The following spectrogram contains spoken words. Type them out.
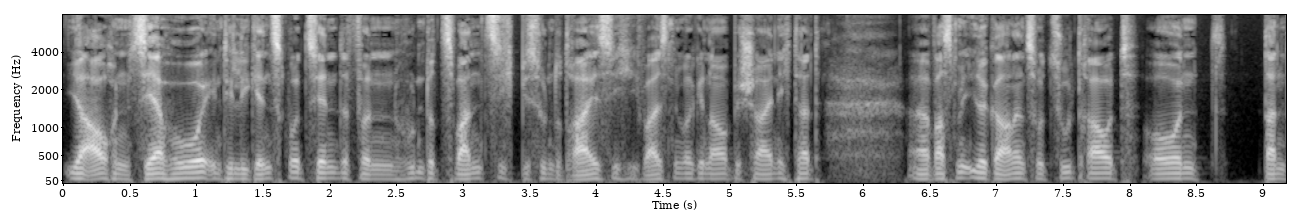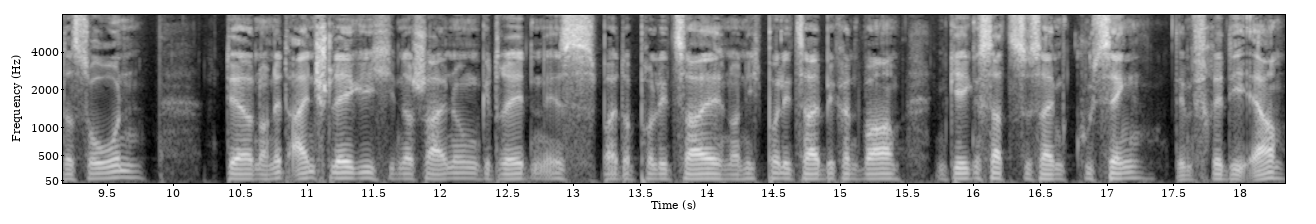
ihr auch ein sehr hohe Intelligenzquotiente von 120 bis 130, ich weiß nicht mehr genau, bescheinigt hat, was man ihr gar nicht so zutraut. Und dann der Sohn, der noch nicht einschlägig in Erscheinung getreten ist, bei der Polizei, noch nicht Polizei bekannt war, im Gegensatz zu seinem Cousin, dem Freddy R.,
